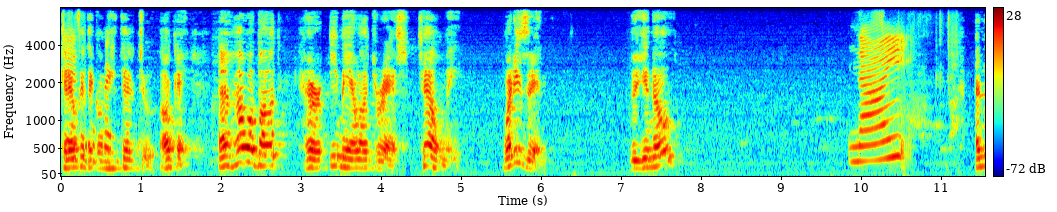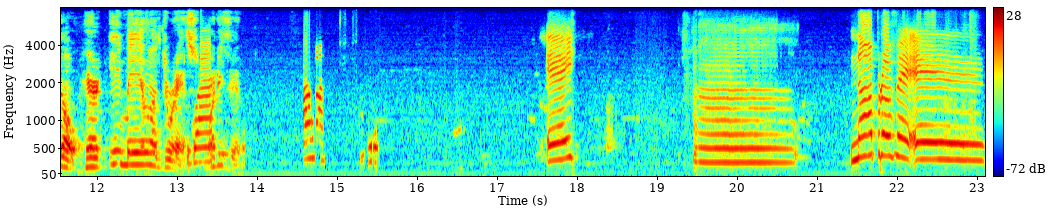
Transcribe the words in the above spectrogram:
Creo que te comiste el 2. Okay. And how about her email address? Tell me. What is it? Do you know? Nine Uh, no, her email address. One- What is it? eight. ah, no, profe, el,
